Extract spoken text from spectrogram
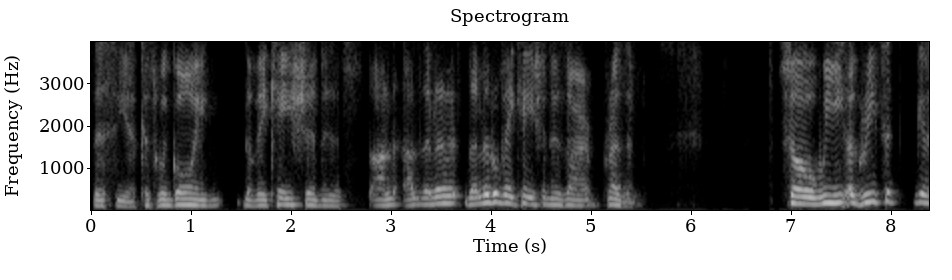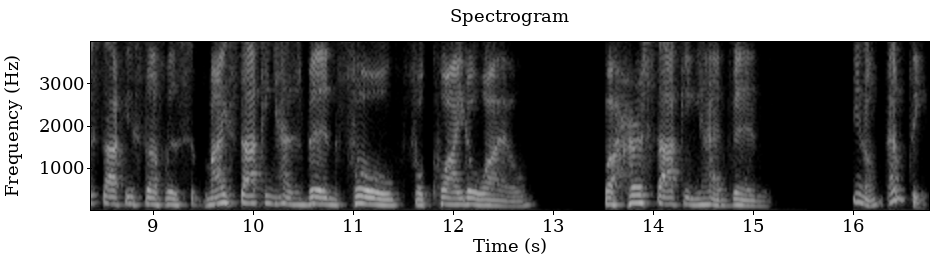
this year because we're going the vacation is uh, uh, the, little, the little vacation is our present. So we agreed to give stocking stuffers my stocking has been full for quite a while but her stocking had been you know empty.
